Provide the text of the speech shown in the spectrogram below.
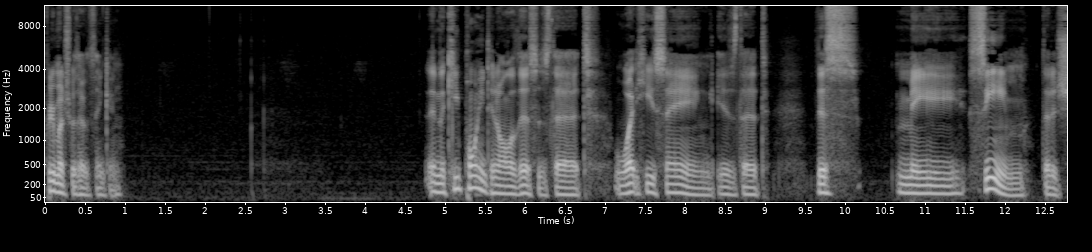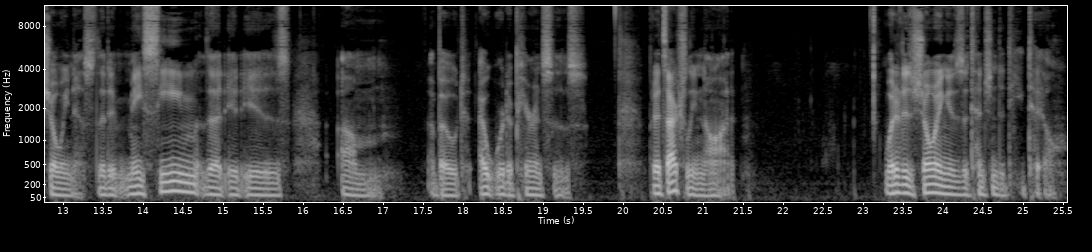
Pretty much without thinking. And the key point in all of this is that what he's saying is that this may seem that it's showiness, that it may seem that it is um, about outward appearances, but it's actually not. What it is showing is attention to detail.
